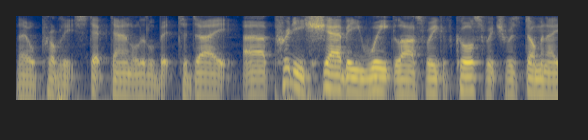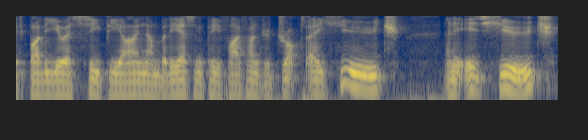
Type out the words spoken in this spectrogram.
They'll probably step down a little bit today. A pretty shabby week last week, of course, which was dominated by the US CPI number. The S&P 500 dropped a huge and it is huge.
